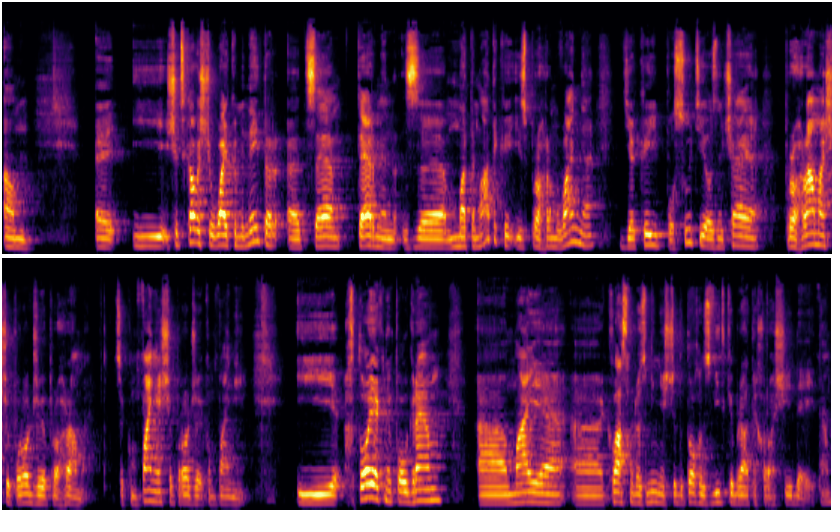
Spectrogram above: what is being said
Um, і що цікаво, що Y Combinator – це термін з математики і з програмування, який по суті означає програма, що породжує програми. Це компанія, що породжує компанії. І хто, як не Пол Грем, має класне розуміння щодо того, звідки брати хороші ідеї. Та?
